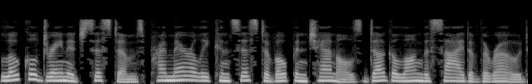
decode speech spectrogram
Local drainage systems primarily consist of open channels dug along the side of the road.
